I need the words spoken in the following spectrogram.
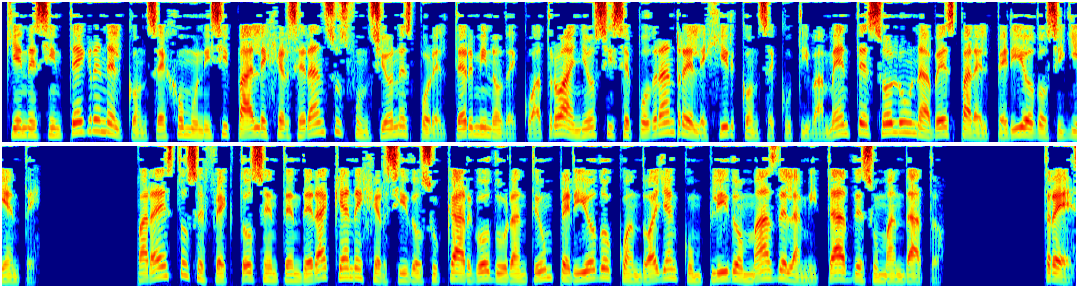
Quienes integren el Consejo Municipal ejercerán sus funciones por el término de cuatro años y se podrán reelegir consecutivamente solo una vez para el periodo siguiente. Para estos efectos se entenderá que han ejercido su cargo durante un periodo cuando hayan cumplido más de la mitad de su mandato. 3.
